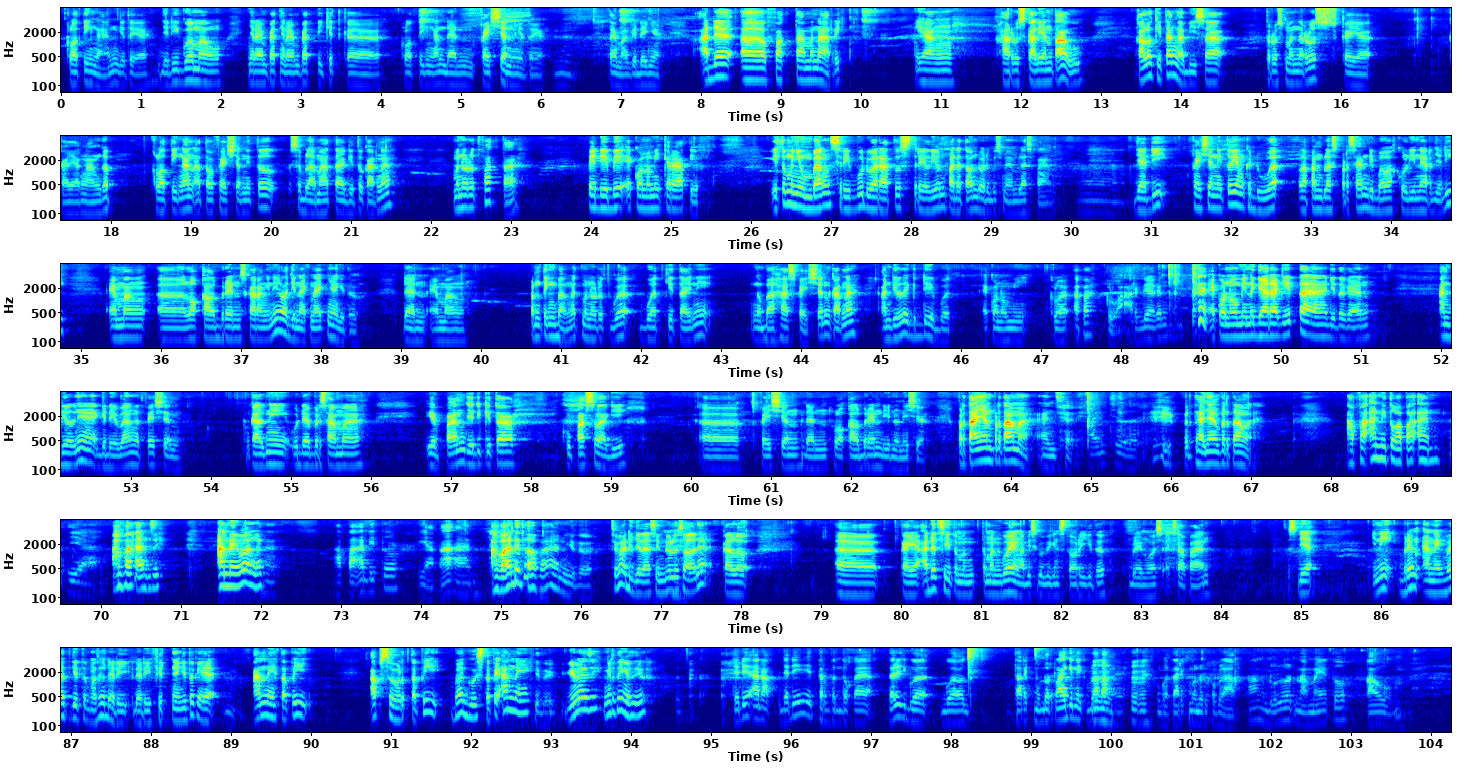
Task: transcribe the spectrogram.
clothingan gitu ya. Jadi gua mau nyerempet nyerempet dikit ke clothingan dan fashion gitu ya. Tema gedenya ada eh, fakta menarik yang harus kalian tahu kalau kita nggak bisa terus menerus kayak kayak nganggep clothingan atau fashion itu sebelah mata gitu karena menurut fakta PDB ekonomi kreatif itu menyumbang 1.200 triliun pada tahun 2019 Pan. Jadi fashion itu yang kedua 18% di bawah kuliner. Jadi emang eh, lokal brand sekarang ini lagi naik-naiknya gitu. Dan emang penting banget menurut gua buat kita ini ngebahas fashion karena andilnya gede buat ekonomi keluar apa keluarga kan? Ekonomi negara kita gitu kan. Andilnya gede banget fashion. Kali ini udah bersama Irfan jadi kita kupas lagi eh, fashion dan lokal brand di Indonesia pertanyaan pertama anjay. Hancur. pertanyaan pertama. Apaan itu apaan? Iya. apaan sih? Aneh banget. Apaan itu? Ya apaan? apaan itu apaan gitu coba dijelasin dulu soalnya kalau eh kayak ada sih temen-temen gue yang habis gue bikin story gitu brainwash X apaan. Terus dia ini brand aneh banget gitu maksudnya dari dari fitnya gitu kayak aneh tapi absurd tapi bagus tapi aneh gitu gimana sih ngerti gak sih? Jadi anak jadi terbentuk kayak tadi gua gua tarik mundur lagi nih ke belakang ya. Gua tarik mundur ke belakang dulu namanya tuh kaum.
